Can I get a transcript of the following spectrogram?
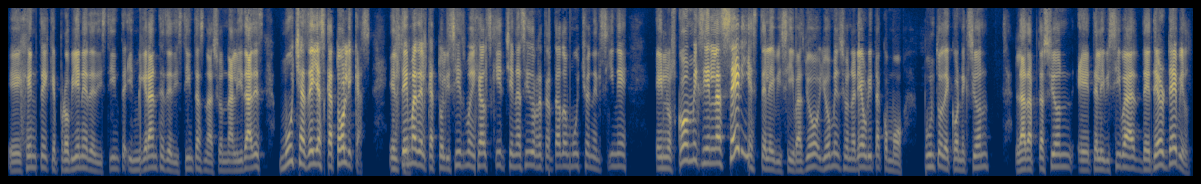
eh, gente que proviene de distintas, inmigrantes de distintas nacionalidades, muchas de ellas católicas. El tema del catolicismo en Hell's Kitchen ha sido retratado mucho en el cine, en los cómics y en las series televisivas. Yo, yo mencionaría ahorita como punto de conexión la adaptación eh, televisiva de Daredevil.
